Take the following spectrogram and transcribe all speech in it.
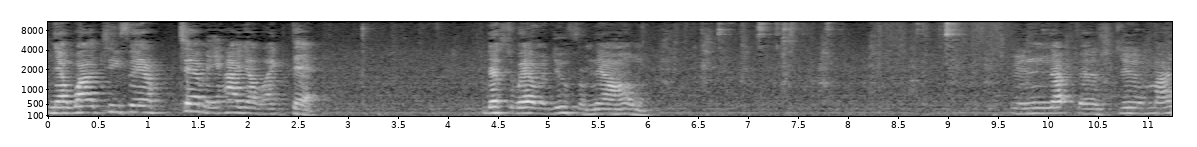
Now, YT fam, tell me how y'all like that. That's the way I'm gonna do from now on. Not gonna steal my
